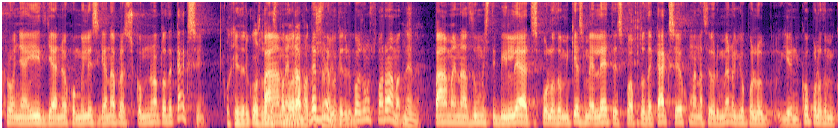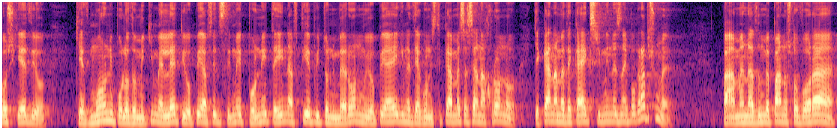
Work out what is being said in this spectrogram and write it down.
χρόνια η ίδια, ενώ έχω μιλήσει για ανάπλαση της Κομνηνών από το 16. Ο κεντρικός δρόμος του Πάμε να... πανοράματο. Ναι, βέβαια, ο κεντρικός δρόμος του πανοράματος. Ναι, ναι. Πάμε να δούμε στην Πηλαία τις πολοδομικές μελέτες που από το 16 έχουμε αναθεωρημένο γεωπολο... γενικό πολοδομικό σχέδιο και μόνη πολοδομική μελέτη, η οποία αυτή τη στιγμή εκπονείται, είναι αυτή επί των ημερών μου, η οποία έγινε διαγωνιστικά μέσα σε ένα χρόνο και κάναμε 16 μήνες να υπογράψουμε. Πάμε να δούμε πάνω στο βορρά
